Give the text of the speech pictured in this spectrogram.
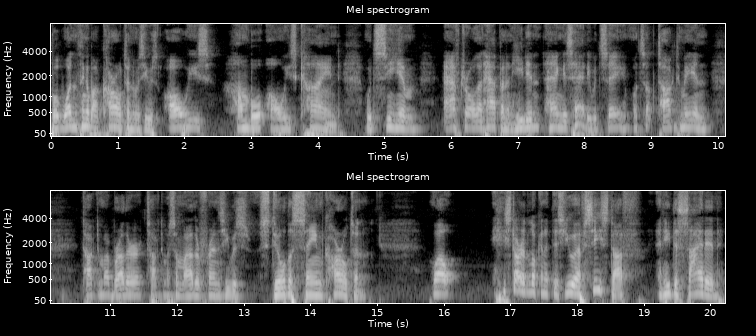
But one thing about Carlton was he was always humble, always kind. Would see him after all that happened and he didn't hang his head. He would say, what's up? Talk to me and talk to my brother, talk to some of my other friends. He was still the same Carlton. Well, he started looking at this UFC stuff and he decided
